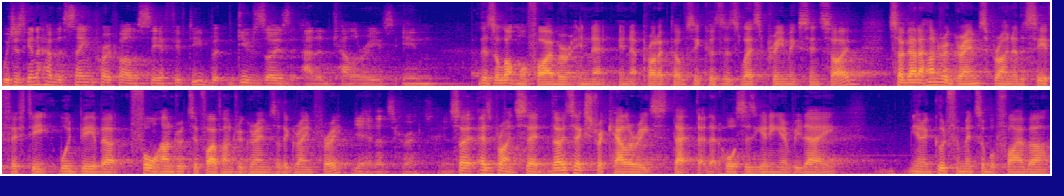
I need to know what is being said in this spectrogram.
which is going to have the same profile as CF50 but gives those added calories in there's a lot more fiber in that in that product, obviously, because there's less premix inside. So about 100 grams per of the CF50 would be about 400 to 500 grams of the grain-free. Yeah, that's correct. Yeah. So as Brian said, those extra calories that, that that horse is getting every day, you know, good fermentable fiber,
